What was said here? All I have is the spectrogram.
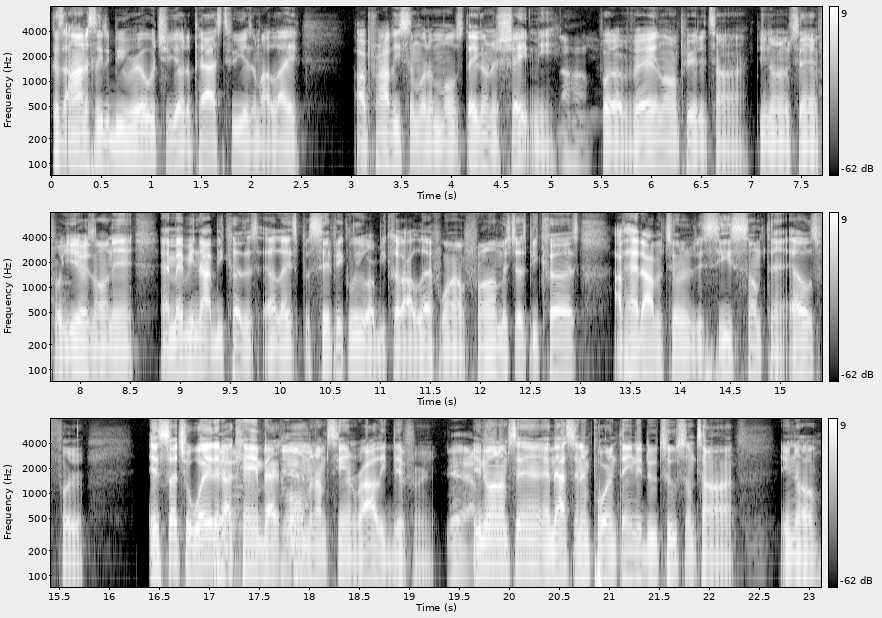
Cause honestly, to be real with you, yo, the past two years of my life are probably some of the most. They're gonna shape me. uh huh. for a very long period of time. You know what I'm saying? For years on end. And maybe not because it's LA specifically or because I left where I'm from. It's just because I've had the opportunity to see something else for in such a way that I came back Yeah. home and I'm seeing Raleigh different. Yeah. You know what I'm saying? And that's an important thing to do too sometimes. You know.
